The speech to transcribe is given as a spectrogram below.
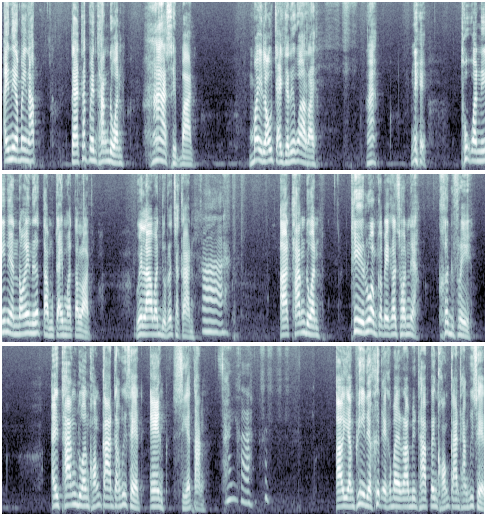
ไอเนี่ยไม่นับ แต่ถ้าเป็นทางด่วน 50 บาท ไม่เล้าใจจะเรียกว่าอะไรฮะนี่ทุกวันนี้เนี่ยน้อยเนื้อต่ำใจมาตลอด เวลาวันหยุดราชการค่ะอาทางด่วนที่ร่วมกับเอกชนเนี่ยขึ้นฟรี ไอ้ทางด่วนของการทางพิเศษเองเสียตังค์ใช่ ค่ะ เอาอย่างพี่เนี่ยขึ้นเอกมัยรามอินทราเป็นของการทางพิเศษ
